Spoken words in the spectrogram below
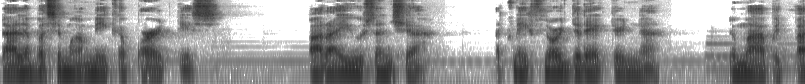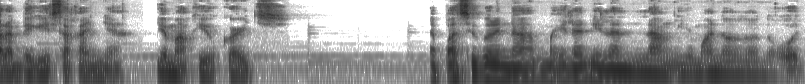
lalabas yung mga makeup artist para ayusan siya at may floor director na lumapit para bigay sa kanya yung mga cue cards. Napansin ko rin na mailan-ilan lang yung mga nanonood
